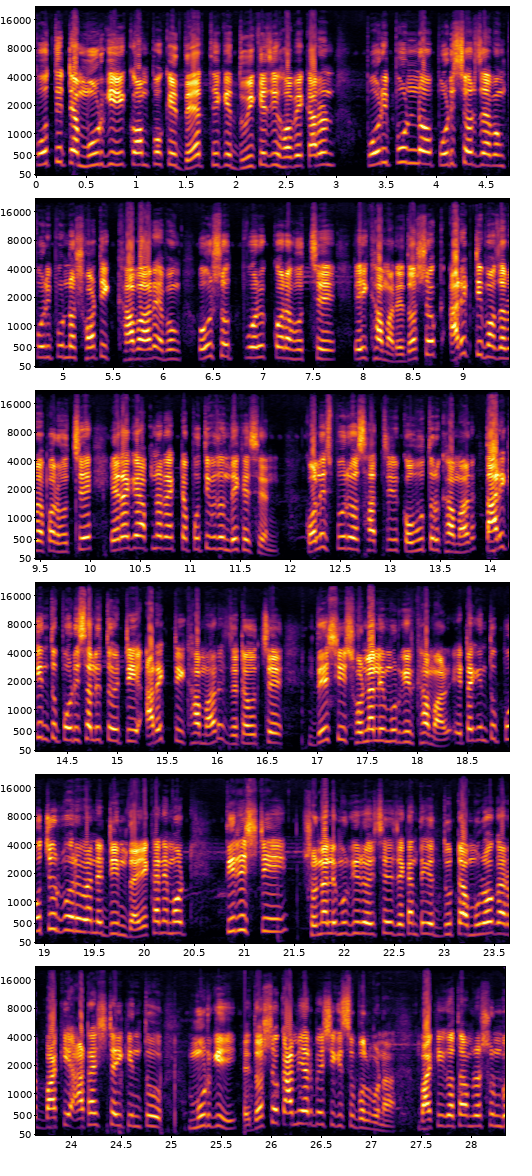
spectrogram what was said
প্রতিটা মুরগি কমপক্ষে দেড় থেকে দুই কেজি হবে কারণ পরিপূর্ণ পরিচর্যা এবং পরিপূর্ণ সঠিক খাবার এবং ঔষধ প্রয়োগ করা হচ্ছে এই খামারে। দর্শক, আরেকটি মজার ব্যাপার হচ্ছে, এর আগে আপনারা একটা প্রতিবেদন দেখেছেন কলেজ পড়ুয়া ছাত্রীর কবুতর খামার। তারই কিন্তু পরিচালিত এটি আরেকটি খামার, যেটা হচ্ছে দেশি সোনালী মুরগির খামার। এটা কিন্তু প্রচুর পরিমাণে ডিম দেয়। এখানে মোট তিরিশটি সোনালী মুরগি রয়েছে যেখান থেকে দুটা মুরগ আর বাকি আঠাশটাই কিন্তু মুরগি। দর্শক আমি আর বেশি কিছু বলব না। বাকি কথা আমরা শুনব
